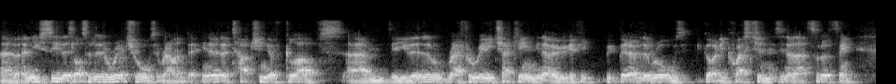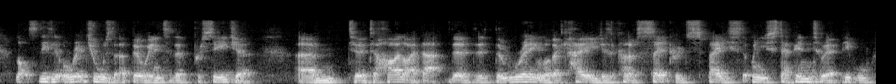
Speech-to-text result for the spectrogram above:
Uh, and you see there's lots of little rituals around it, you know, the touching of gloves, um, the, the, little referee checking, you know, if you've been over the rules, if you've got any questions, you know, that sort of thing. Lots of these little rituals that are built into the procedure um, to, to highlight that. The, the, the, ring or the cage is a kind of sacred space that when you step into it, people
